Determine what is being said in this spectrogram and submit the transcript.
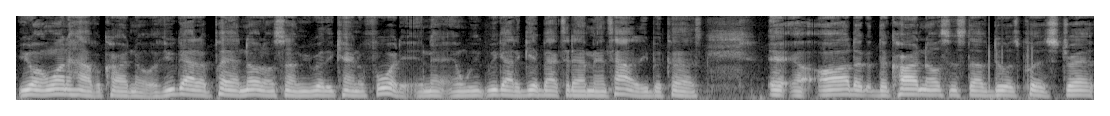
you don't want to have a car note. If you got to pay a note on something, you really can't afford it. And that, and we, we got to get back to that mentality because it, all the the car notes and stuff do is put stress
